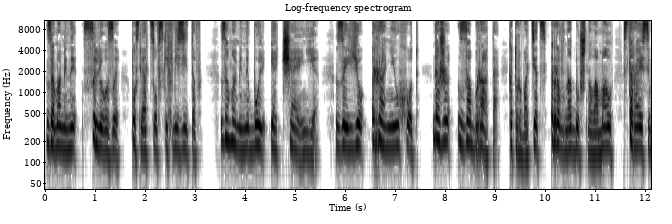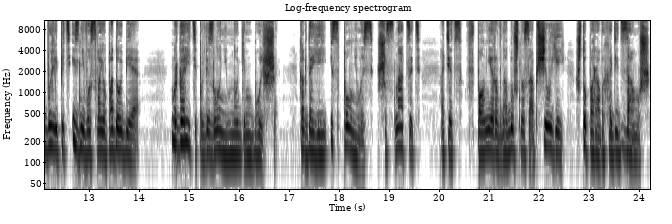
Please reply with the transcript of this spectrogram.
За мамины слезы после отцовских визитов. За мамины боль и отчаяние. За ее ранний уход даже за брата, которого отец равнодушно ломал, стараясь вылепить из него свое подобие. Маргарите повезло немногим больше. Когда ей исполнилось шестнадцать, отец вполне равнодушно сообщил ей, что пора выходить замуж.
